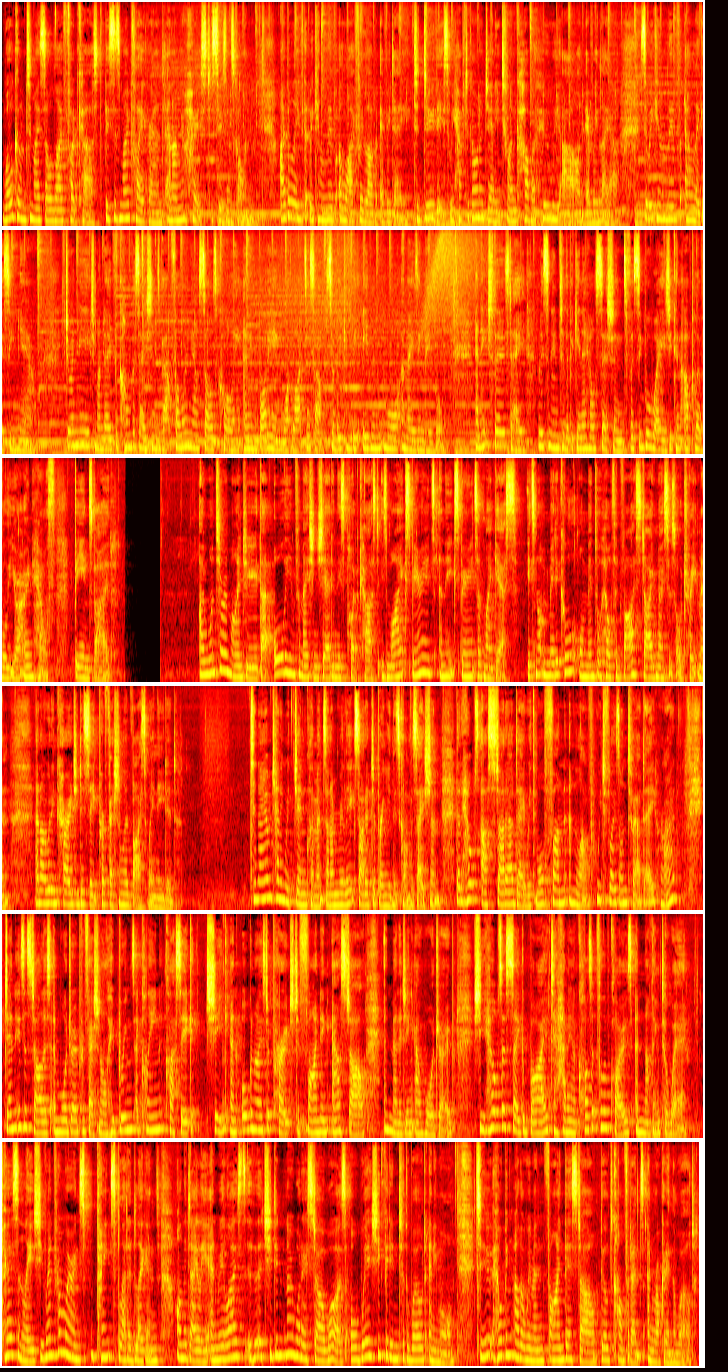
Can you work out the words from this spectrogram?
Welcome to my Soul Life podcast. This is my playground, and I'm your host, Susan Scollin. I believe that we can live a life we love every day. To do this, we have to go on a journey to uncover who we are on every layer so we can live our legacy now. Join me each Monday for conversations about following our soul's calling and embodying what lights us up so we can be even more amazing people. And each Thursday, listen in to the beginner health sessions for simple ways you can uplevel your own health. Be inspired. I want to remind you that all the information shared in this podcast is my experience and the experience of my guests. It's not medical or mental health advice, diagnosis, or treatment, and I would encourage you to seek professional advice where needed. Today I'm chatting with Jenn Clements, and I'm really excited to bring you this conversation that helps us start our day with more fun and love, which flows onto our day, right? Jenn is a stylist and wardrobe professional who brings a clean, classic, chic, and organized approach to finding our style and managing our wardrobe. She helps us say goodbye to having a closet full of clothes and nothing to wear. Personally, she went from wearing paint splattered leggings on the daily and realised that she didn't know what her style was or where she fit into the world anymore, to helping other women find their style, build confidence, and rock it in the world.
